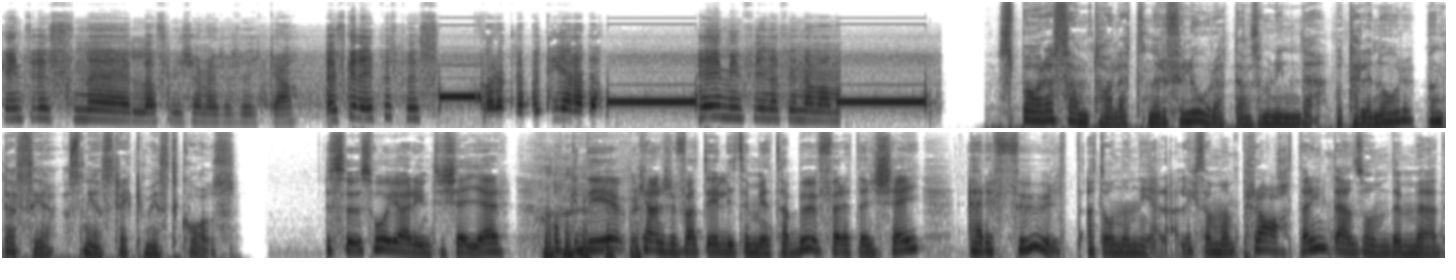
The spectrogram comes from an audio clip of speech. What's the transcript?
Kan inte du snälla swisha mig för fika? Älskar dig, puss puss. För att repetera detta. Hej min fina fina mamma. Spara samtalet när du förlorat den som ringde på telenor.se calls. Så, så gör inte tjejer. Och det är kanske för att det är lite mer tabu. För att en tjej är det fult att onanera. Liksom. Man pratar inte ens om det med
